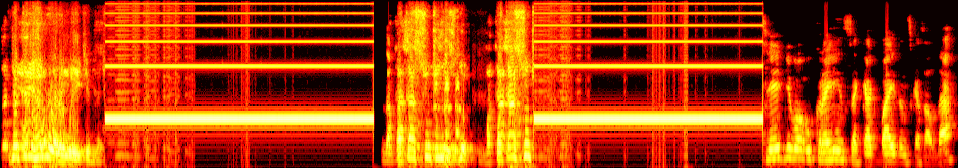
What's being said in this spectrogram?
на переговоры выйти, блядь. Да Пока суки не сду... Пока суки последнего украинца, как Байден сказал, да?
